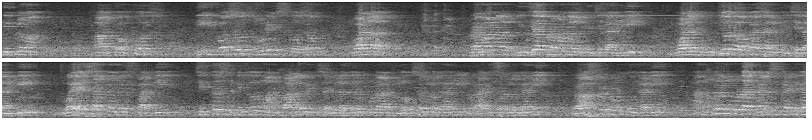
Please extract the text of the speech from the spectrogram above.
diploma or course దీనికోసం స్టూడెంట్స్ కోసం వాళ్ళ ప్రమాణాలు విద్యా ప్రమాణాలు పెంచేదానికి వాళ్ళకి ఉద్యోగ అవకాశాలు పెంచేదానికి వైఎస్ఆర్ కాంగ్రెస్ పార్టీ చిత్తశుద్ధితో మా పార్లమెంట్ సభ్యులందరూ కూడా లోక్సభలో కానీ రాజ్యసభలో కానీ రాష్ట్ర ప్రభుత్వం కానీ అందరం కూడా కలిసికట్టుగా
